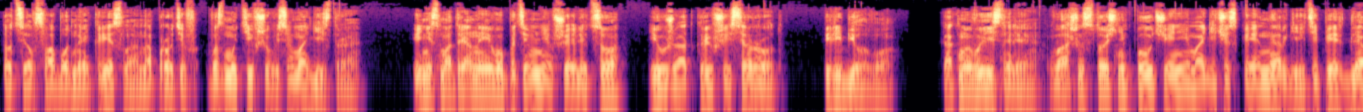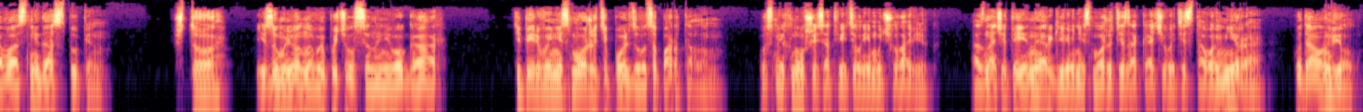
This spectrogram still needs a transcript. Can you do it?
Тот сел в свободное кресло напротив возмутившегося магистра, и, несмотря на его потемневшее лицо и уже открывшийся рот, перебил его. Как мы выяснили, ваш источник получения магической энергии теперь для вас недоступен. Что? Изумленно выпучился на него Гар. Теперь вы не сможете пользоваться порталом. Усмехнувшись, ответил ему человек. А значит, и энергию не сможете закачивать из того мира, куда он вел.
